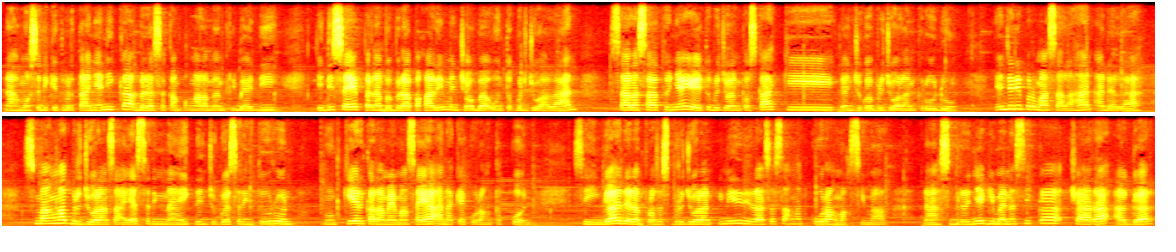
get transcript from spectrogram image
Nah, mau sedikit bertanya nih Kak, berdasarkan pengalaman pribadi. Jadi saya pernah beberapa kali mencoba untuk berjualan. Salah satunya yaitu berjualan kos kaki dan juga berjualan kerudung. Yang jadi permasalahan adalah semangat berjualan saya sering naik dan juga sering turun. Mungkin karena memang saya anaknya kurang tekun. Sehingga dalam proses berjualan ini dirasa sangat kurang maksimal. Nah, sebenarnya gimana sih Kak cara agar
